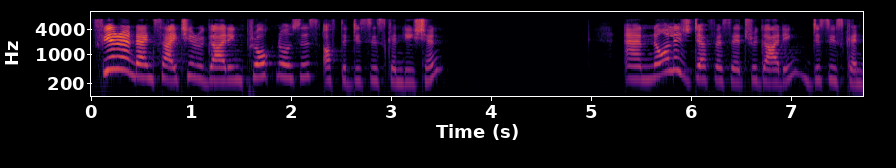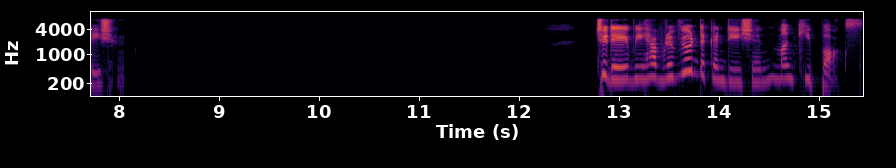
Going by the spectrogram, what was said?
fear and anxiety regarding prognosis of the disease condition, and knowledge deficit regarding disease condition. Today we have reviewed the condition monkeypox.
